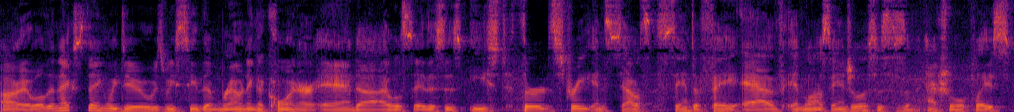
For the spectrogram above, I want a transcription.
All right. Well, the next thing we do is we see them rounding a corner, and uh, I will say this is East Third Street and South Santa Fe Ave in Los Angeles. This is an actual place.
